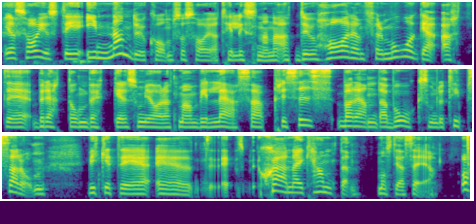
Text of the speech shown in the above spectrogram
Jag sa just det, innan du kom så sa jag till lyssnarna att du har en förmåga att eh, berätta om böcker som gör att man vill läsa precis varenda bok som du tipsar om. Vilket är eh, stjärna i kanten, måste jag säga. Oh,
